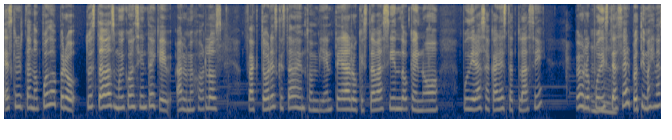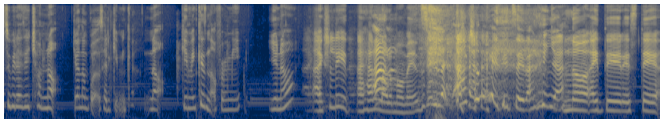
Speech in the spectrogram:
es que ahorita no puedo, pero tú estabas muy consciente que a lo mejor los factores que estaban en tu ambiente era lo que estaba haciendo que no pudieras sacar esta clase, pero lo pudiste hacer. Pero te imaginas si hubieras dicho, no, yo no puedo hacer química. No, química is not for me. You know? Actually, I had a lot of moments. Like, actually, I did say that. yeah. No, I did. Este,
